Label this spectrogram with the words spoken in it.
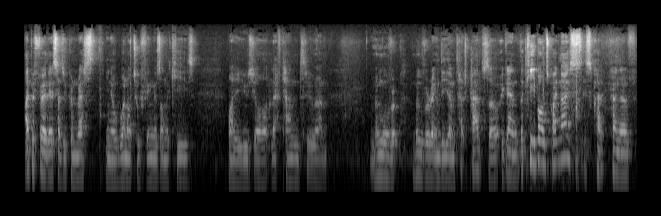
I prefer this as you can rest you know one or two fingers on the keys while you use your left hand to um, move move around the um, touchpad. So again, the keyboard's quite nice. It's kind of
